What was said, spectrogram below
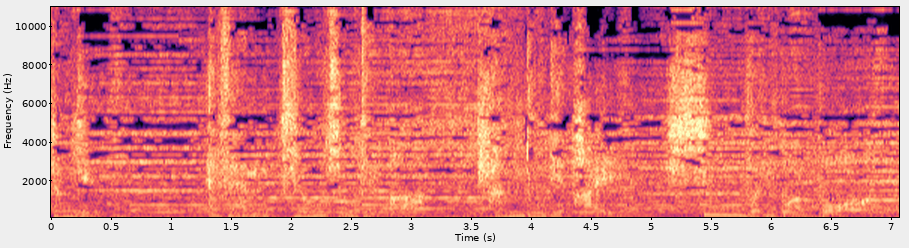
声音，FM 九九点八，成都电台新闻广播。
